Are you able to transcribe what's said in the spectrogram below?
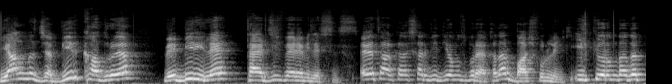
Yalnızca bir kadroya ve bir ile tercih verebilirsiniz. Evet arkadaşlar videomuz buraya kadar. Başvuru linki ilk yorumdadır.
